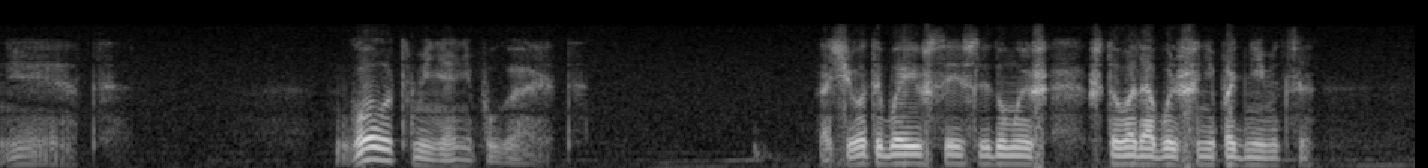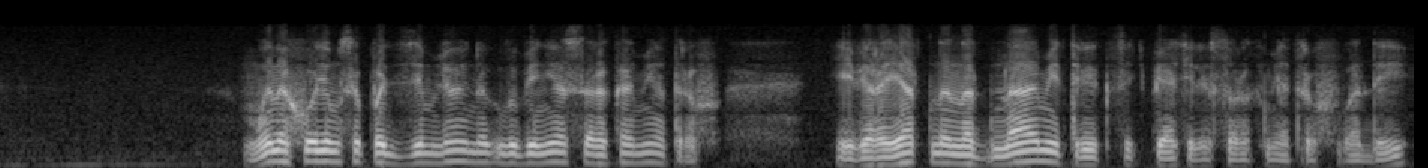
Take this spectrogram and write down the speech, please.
Нет, голод меня не пугает. А чего ты боишься, если думаешь, что вода больше не поднимется? Мы находимся под землей на глубине 40 метров, и, вероятно, над нами 35 или 40 метров воды.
